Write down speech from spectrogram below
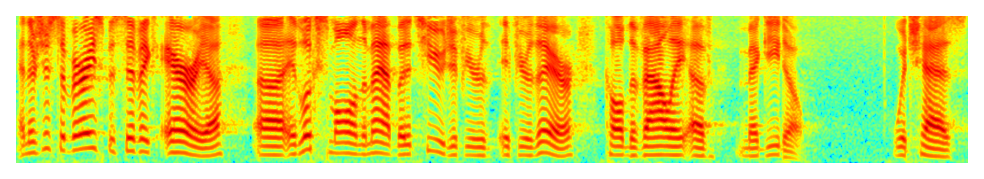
and there's just a very specific area. Uh, it looks small on the map, but it's huge if you're if you're there, called the Valley of Megiddo, which has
